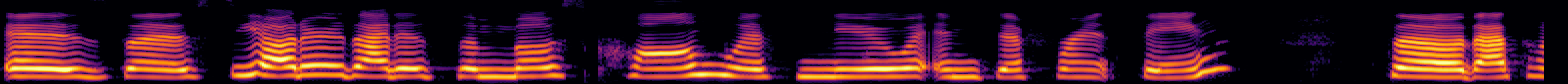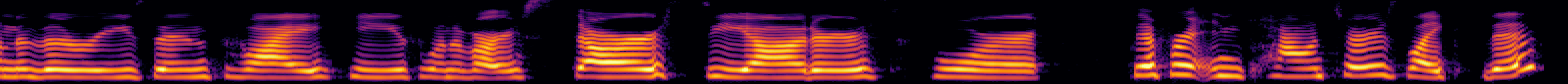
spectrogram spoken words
is the sea otter that is the most calm with new and different things. So that's one of the reasons why he's one of our star sea otters for different encounters like this.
